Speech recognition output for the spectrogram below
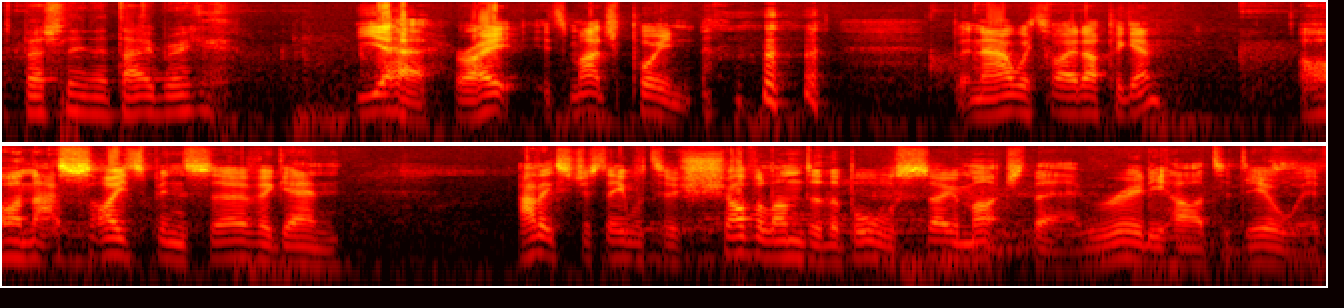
especially in a tiebreak. Yeah, right? It's match point. but now we're tied up again. Oh, and that side spin serve again. Alex just able to shovel under the ball so much there. Really hard to deal with.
